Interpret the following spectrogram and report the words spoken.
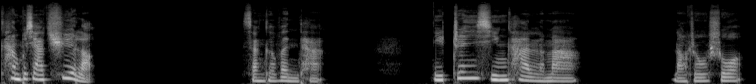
看不下去了。三哥问他：“你真心看了吗？”老周说：“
